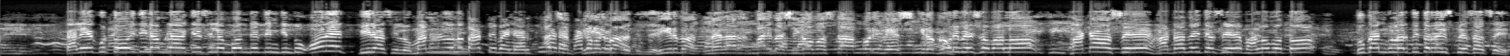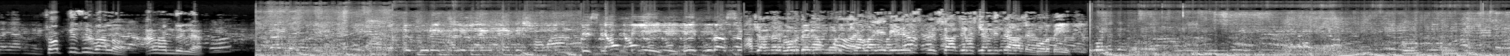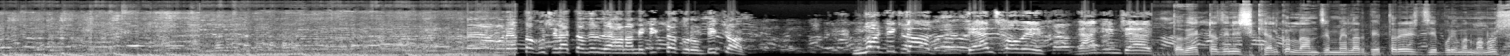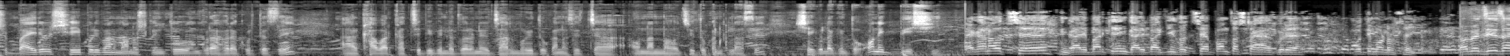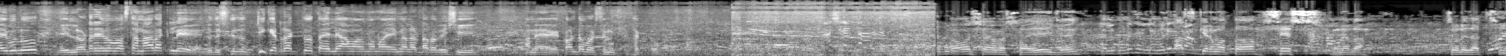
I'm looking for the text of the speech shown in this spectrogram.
কালিয়াকুর তো ওই দিন আমরা গেছিলাম বন্ধের দিন কিন্তু অনেক ভিড় ছিল মানুষজন দাঁড়তে পায় না আর পুরাটা আচ্ছা করতেছে। মেলার পারিপার্শ্বিক অবস্থা পরিবেশ কীরকম? পরিবেশও ভালো ফাঁকা আছে হাঁটা যাইতেছে ভালো মতো। দোকানগুলোর ভিতরে স্পেস আছে। সবকিছুই ভালো আলহামদুলিল্লাহ। আপনাদের ভোটের জন্য স্পেশাল জিনিসটা নিতে হবে আমার এত খুশি লাগতেছে যে এখন আমি টিকটক করুম টিকটক তবে একটা জিনিস খেয়াল করলাম যে মেলার ভেতরে যে পরিমাণ মানুষ বাইরেও সেই পরিমাণ মানুষ কিন্তু ঘোরাফেরা করতেছে। আর খাবার খাচ্ছে, বিভিন্ন ধরনের ঝালমুড়ি দোকান আছে, চা, অন্যান্য যে দোকানগুলো আছে, সেগুলো কিন্তু অনেক বেশি। এখানে হচ্ছে গাড়ি পার্কিং গাড়ি পার্কিং হচ্ছে পঞ্চাশ টাকা করে প্রতি মোটর সাইকেল। তবে যে যাই বলুক, এই লটারি ব্যবস্থা না রাখলে, যদি শুধু টিকিট রাখতো, তাইলে আমার মনে হয় এই মেলাটা আরও বেশি মানে কন্ট্রোভার্সি মুক্ত থাকতো। অবশ্যই অবশ্যই, এই যে আজকের মতো শেষ মেলা। চলে যাচ্ছি।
